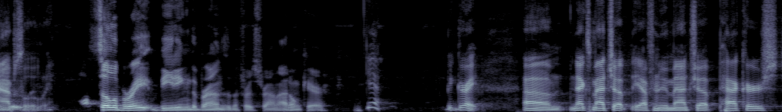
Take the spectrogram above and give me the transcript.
Absolutely. Absolutely. Celebrate beating the Browns in the first round. I don't care. Yeah. Be great. Um, next matchup, the afternoon matchup, Packers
